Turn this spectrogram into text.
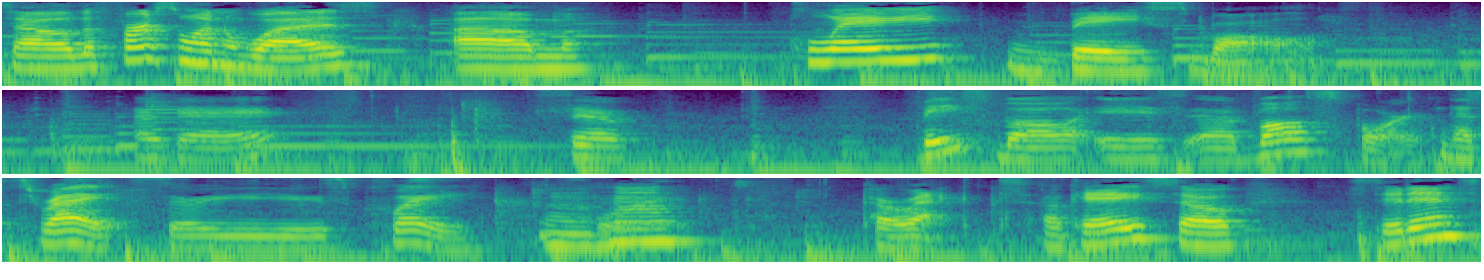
So the first one was um, play baseball. Okay. So, baseball is a ball sport. That's right. So you use play for Mhm. it. Correct. Okay. So students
